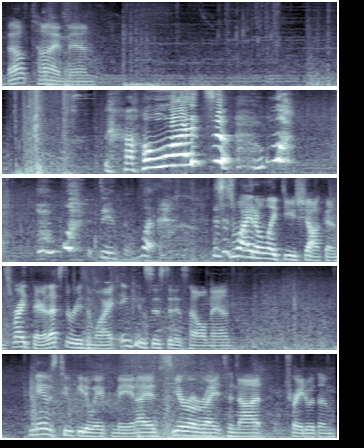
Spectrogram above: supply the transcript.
About time, man. what? What? What? Dude, what? This is why I don't like to use shotguns, right there. That's the reason why. Inconsistent as hell, man. Man was two feet away from me, and I had zero right to not trade with him.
